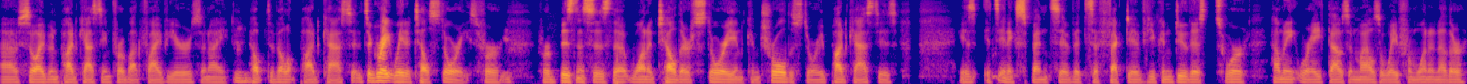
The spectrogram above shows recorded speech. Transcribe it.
Uh, so I've been podcasting for about five years, and I mm-hmm. help develop podcasts. It's a great way to tell stories for yeah. for businesses that want to tell their story and control the story. Podcast is is it's inexpensive, it's effective. You can do this. We're how many? We're eight thousand miles away from one another.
